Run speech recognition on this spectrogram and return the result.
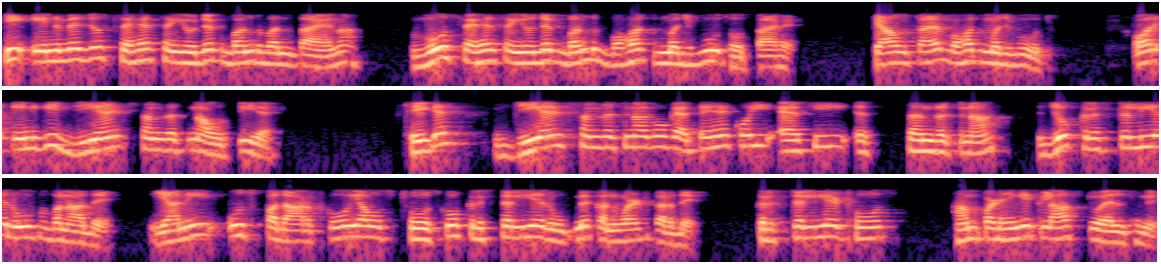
कि इनमें जो सह संयोजक बंध बनता है ना, वो सह संयोजक बंध बहुत मज़बूत होता है। क्या होता है? बहुत मज़बूत। और इनकी जीएंट संरचना होती है। ठीक है? जीएंट संरचना को कहते हैं कोई ऐसी संरचना जो क्रिस्टलीय रूप बना दे, यानी उस पदार्थ को या उस ठोस को क्रिस्टलीय रूप में कन्वर्ट कर दे। क्रिस्टलीय ठोस हम पढ़ेंगे क्लास ट्वेल्थ में।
